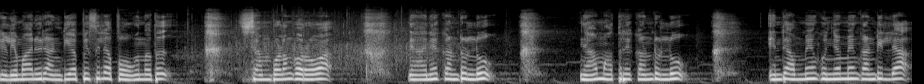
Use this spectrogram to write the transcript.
കിളിമാനൂർ അണ്ടിയാപ്പീസിലാണ് പോകുന്നത്. ശമ്പളം കുറവാ. ഞാനേ കണ്ടുള്ളൂ. ഞാൻ മാത്രമേ കണ്ടുള്ളൂ. എന്റെ അമ്മയും കുഞ്ഞമ്മയും കണ്ടില്ല.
